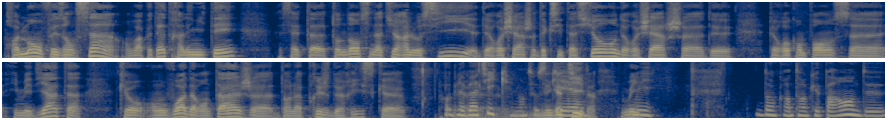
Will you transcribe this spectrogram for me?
probablement en faisant ça, on va peut-être limiter cette tendance naturelle aussi de recherche d'excitation, de recherche de, de récompense euh, immédiate qu'on voit davantage dans la prise de risque problématique, dans tout ce négative. Qui est... oui. oui. Donc, en tant que parent, de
